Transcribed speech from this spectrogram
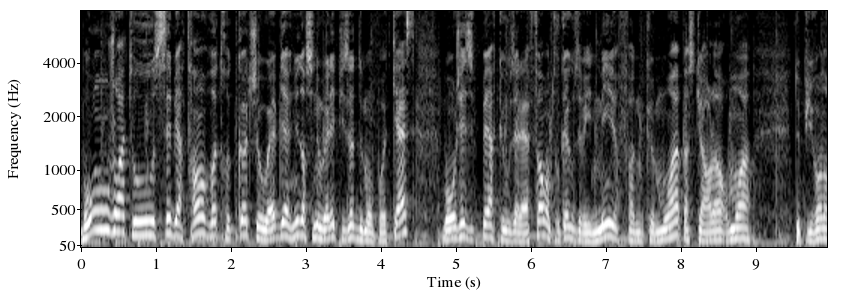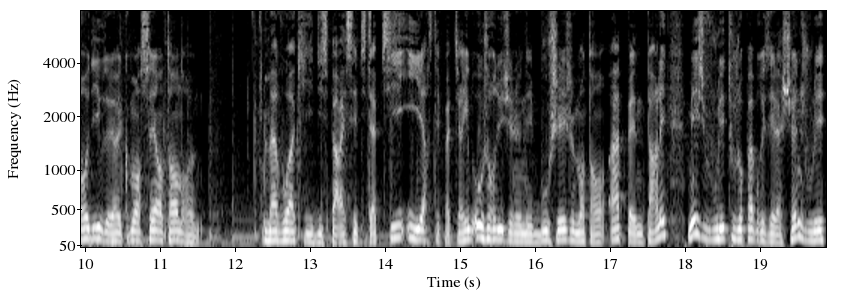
Bonjour à tous, c'est Bertrand, votre coach web. Bienvenue dans ce nouvel épisode de mon podcast. Bon, j'espère que vous allez la forme, en tout cas vous avez une meilleure forme que moi, parce que alors moi, depuis vendredi, vous avez commencé à entendre ma voix qui disparaissait petit à petit. Hier, c'était pas terrible. Aujourd'hui, j'ai le nez bouché, je m'entends à peine parler, mais je voulais toujours pas briser la chaîne. Je voulais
